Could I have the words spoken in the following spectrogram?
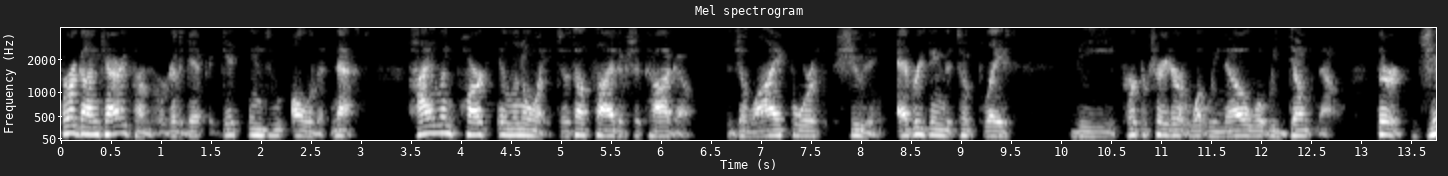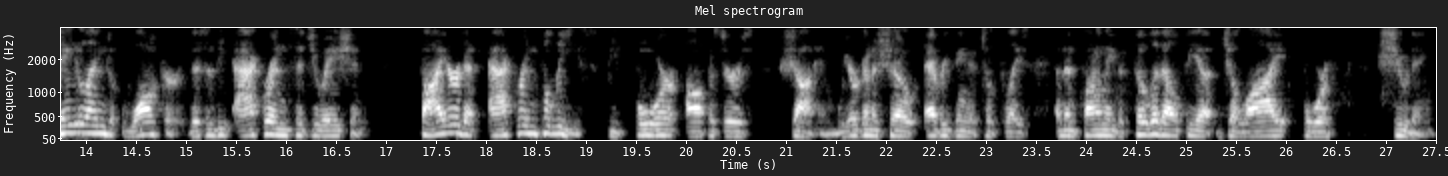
for a gun carry permit. We're going to get, get into all of it next. Highland Park, Illinois, just outside of Chicago, the July 4th shooting, everything that took place, the perpetrator, what we know, what we don't know. Third, Jayland Walker. This is the Akron situation. Fired at Akron police before officers shot him. We are going to show everything that took place. And then finally, the Philadelphia July 4th shooting.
